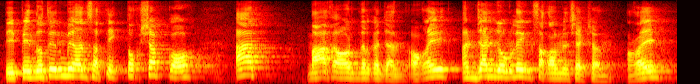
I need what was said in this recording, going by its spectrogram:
Pipindutin mo yan sa TikTok shop ko at makaka-order ka dyan. Okay? Andyan yung link sa comment section. Okay?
